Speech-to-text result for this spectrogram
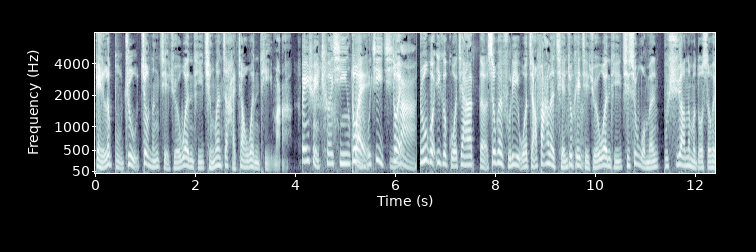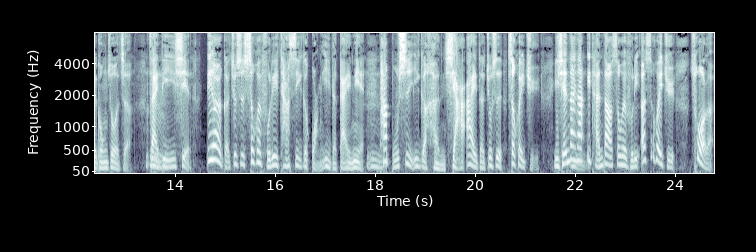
给了补助就能解决问题，请问这还叫问题吗？杯水车薪，缓不济急吧？如果一个国家的社会福利，我只要发了钱就可以解决问题，其实我们不需要那么多社会工作者在第一线。第二个就是社会福利，它是一个广义的概念，它不是一个很狭隘的，就是社会局。以前大家一谈到社会福利，啊，社会局错了。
